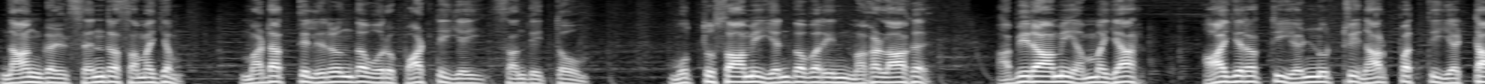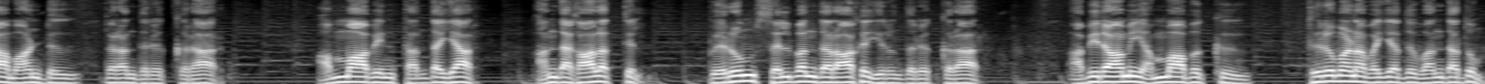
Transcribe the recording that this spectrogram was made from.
நாங்கள் சென்ற சமயம் மடத்தில் இருந்த ஒரு பாட்டியை சந்தித்தோம். முத்துசாமி என்பவரின் மகளாக அபிராமி அம்மையார் ஆயிரத்தி எண்ணூற்றி நாற்பத்தி எட்டாம் ஆண்டு பிறந்திருக்கிறார். அம்மாவின் தந்தையார் அந்த காலத்தில் பெரும் செல்வந்தராக இருந்திருக்கிறார். அபிராமி அம்மாவுக்கு திருமண வயது வந்ததும்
